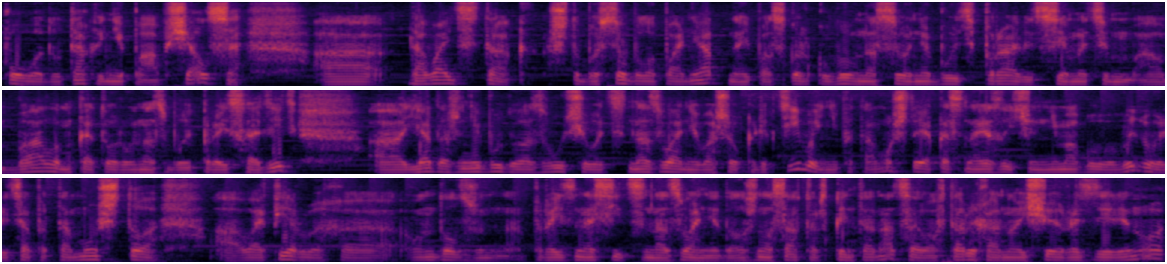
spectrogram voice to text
поводу так и не пообщался. А, давайте так, чтобы все было понятно, и поскольку вы у нас сегодня будете править всем этим а, балом, который у нас будет происходить, а, я даже не буду озвучивать название вашего коллектива, и не потому, что я косноязычен не могу его выговорить, а потому что, а, во-первых, во-первых, э, он должен произноситься, название должно с авторской интонацией, а во-вторых, оно еще и разделено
